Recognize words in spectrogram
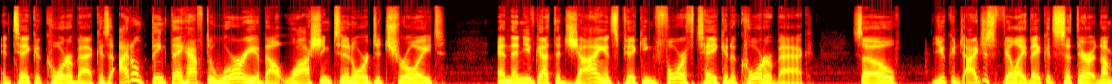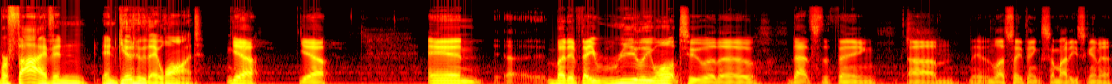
and take a quarterback because I don't think they have to worry about Washington or Detroit. And then you've got the Giants picking fourth, taking a quarterback. So you could, I just feel like they could sit there at number five and and get who they want. Yeah, yeah. And uh, but if they really want to, uh, though, that's the thing. Um, unless they think somebody's going to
